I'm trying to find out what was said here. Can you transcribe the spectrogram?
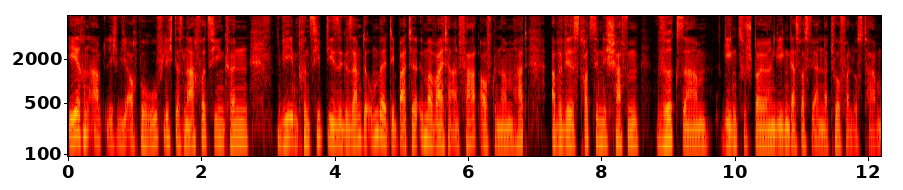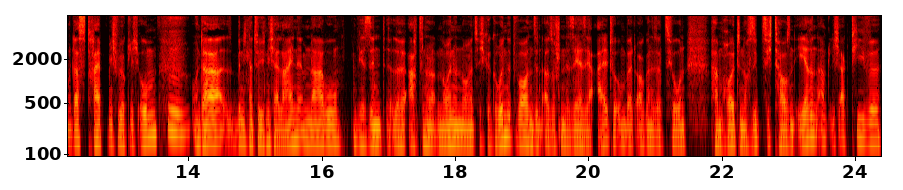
ehrenamtlich wie auch beruflich das nachvollziehen können, wie im Prinzip diese gesamte Umweltdebatte immer weiter an Fahrt aufgenommen hat, aber wir es trotzdem nicht schaffen, wirksam gegenzusteuern gegen das, was wir an Naturverlust haben. Und das treibt mich wirklich um. Mhm. Und da bin ich natürlich nicht alleine im NABU. Wir sind 1899 äh, gegründet worden, sind also schon eine sehr, sehr alte Umweltorganisation, haben heute noch 70.000 ehrenamtlich Aktive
